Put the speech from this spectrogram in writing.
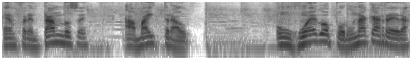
enfrentándose a Mike Trout. Un juego por una carrera.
